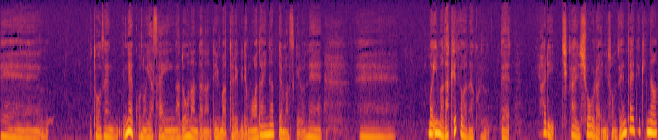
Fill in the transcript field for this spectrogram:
えー、当然ねこの野菜がどうなんだなんて今テレビでも話題になってますけどね、えー、まあ、今だけではなくてやはり近い将来にその全体的な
